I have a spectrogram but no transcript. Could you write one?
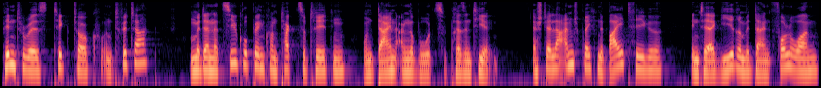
Pinterest, TikTok und Twitter, um mit deiner Zielgruppe in Kontakt zu treten und dein Angebot zu präsentieren. Erstelle ansprechende Beiträge, interagiere mit deinen Followern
